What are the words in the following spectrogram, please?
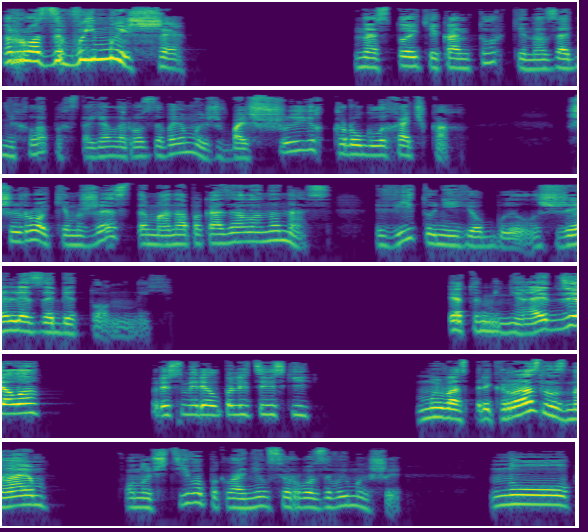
розовые мыши!» На стойке конторки на задних лапах стояла розовая мышь в больших круглых очках. Широким жестом она показала на нас. Вид у нее был железобетонный. «Это меняет дело», — присмирел полицейский. «Мы вас прекрасно знаем». Он учтиво поклонился розовой мыши. «Ну,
